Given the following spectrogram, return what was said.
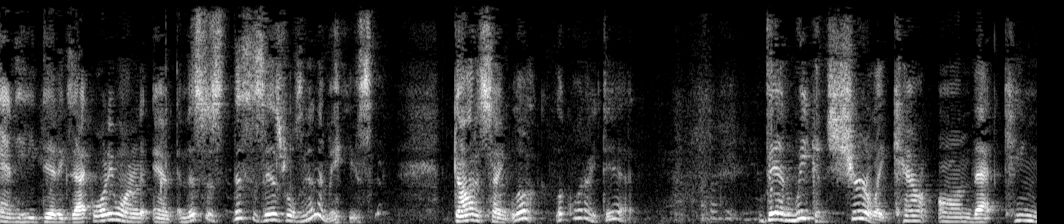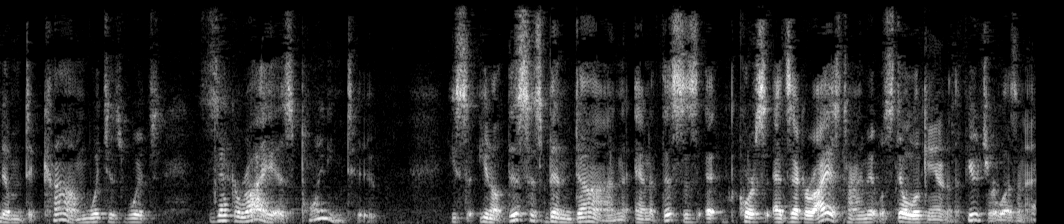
and He did exactly what He wanted, and, and this is this is Israel's enemies. God is saying, look, look what I did then we can surely count on that kingdom to come, which is which Zechariah is pointing to. He said, you know, this has been done, and if this is, of course, at Zechariah's time, it was still looking into the future, wasn't it?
